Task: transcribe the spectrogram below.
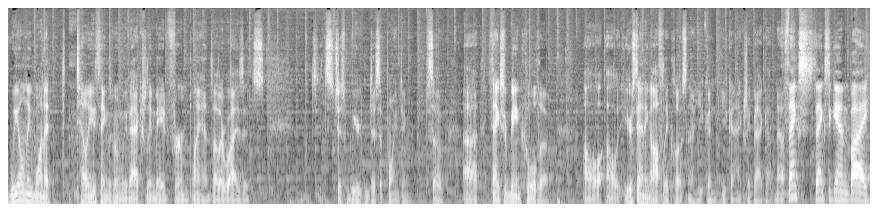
we only want to tell you things when we've actually made firm plans. Otherwise, it's it's just weird and disappointing. So uh, thanks for being cool, though. I'll, I'll, you're standing awfully close now. You can you can actually back up now. Thanks thanks again. Bye.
